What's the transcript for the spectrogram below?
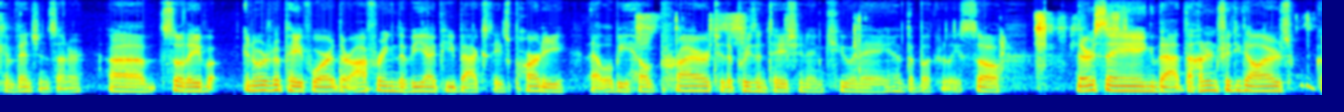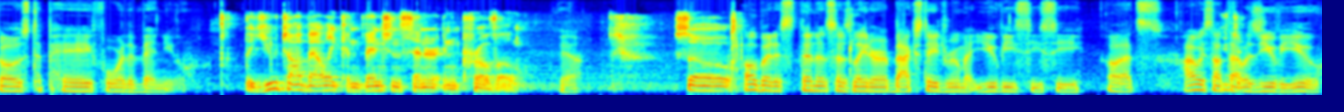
convention center. Uh, so they've, in order to pay for it, they're offering the VIP backstage party that will be held prior to the presentation and Q and A at the book release. So they're saying that the $150 goes to pay for the venue. The Utah Valley Convention Center in Provo. Yeah. So Oh, but it's then it says later backstage room at UVCC. Oh, that's I always thought that was UVU.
